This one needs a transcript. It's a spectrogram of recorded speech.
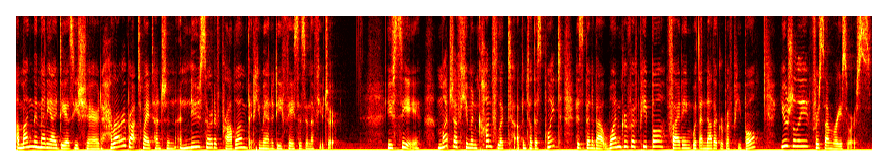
Among the many ideas he shared, Harari brought to my attention a new sort of problem that humanity faces in the future. You see, much of human conflict up until this point has been about one group of people fighting with another group of people, usually for some resource.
